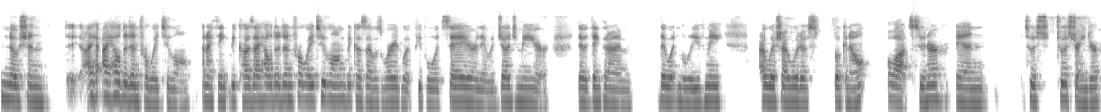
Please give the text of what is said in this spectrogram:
notion. I, I held it in for way too long. And i think because i held it in for way too long because i was worried what people would say or they would judge me or they would think that i'm they wouldn't believe me. I wish i would have spoken out a lot sooner and to a, to a stranger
